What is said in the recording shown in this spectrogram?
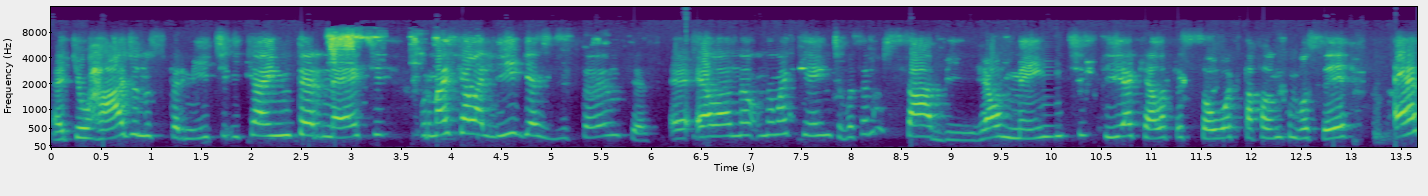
é, que o rádio nos permite e que a internet por mais que ela ligue as distâncias, é, ela não, não é quente. Você não sabe realmente se aquela pessoa que está falando com você é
